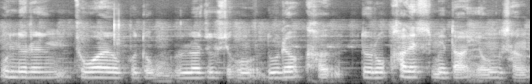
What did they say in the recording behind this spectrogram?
오늘은 좋아요, 구독 눌러주시고 노력하도록 하겠습니다, 영상.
